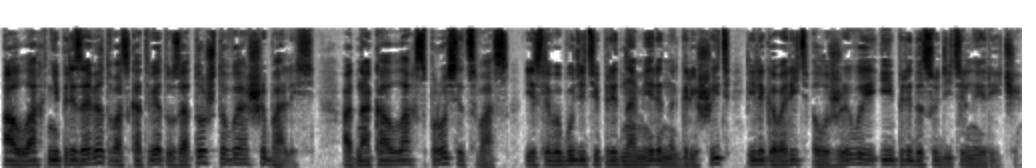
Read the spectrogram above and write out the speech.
Аллах не призовет вас к ответу за то, что вы ошибались, однако Аллах спросит с вас, если вы будете преднамеренно грешить или говорить лживые и предосудительные речи.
